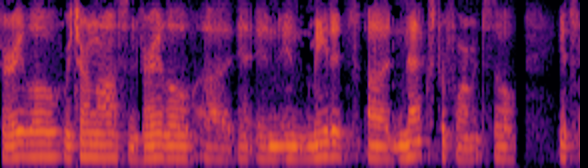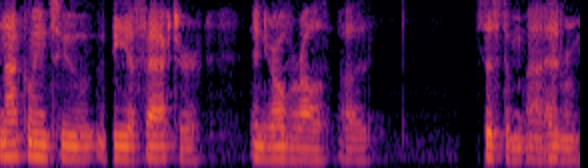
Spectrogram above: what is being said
very low return loss and very low uh, in, in mated uh, NEXT performance. So it's not going to be a factor in your overall uh, system uh, headroom.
